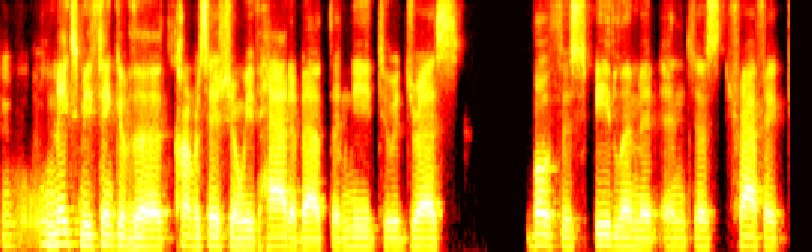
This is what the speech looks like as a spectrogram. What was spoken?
makes me think of the conversation we've had about the need to address both the speed limit and just traffic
